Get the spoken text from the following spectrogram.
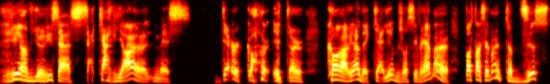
réenvigoré sa, carrière, mais Derek Carr est un corps arrière de calibre. C'est vraiment potentiellement un top 10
